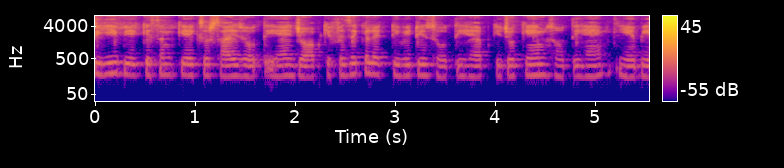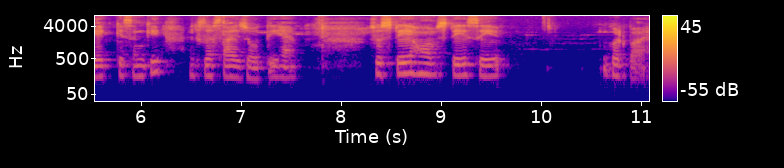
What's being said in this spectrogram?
तो ये भी एक किस्म की एक्सरसाइज होती है जो आपकी फ़िज़िकल एक्टिविटीज़ होती है आपकी जो गेम्स होती हैं ये भी एक किस्म की एक्सरसाइज होती है। So stay home stay safe goodbye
